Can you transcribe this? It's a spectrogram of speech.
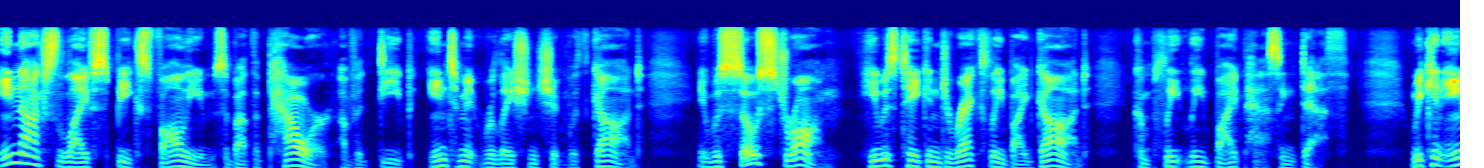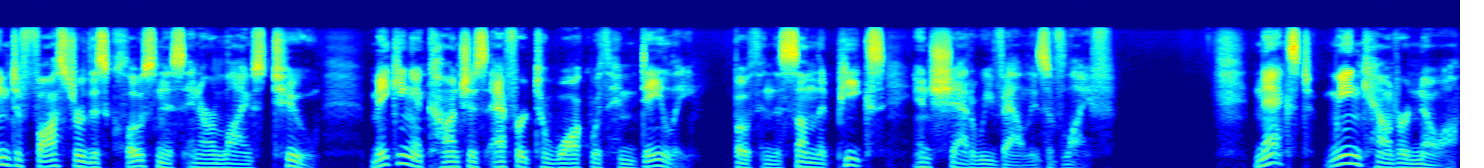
Enoch's life speaks volumes about the power of a deep, intimate relationship with God. It was so strong he was taken directly by God, completely bypassing death. We can aim to foster this closeness in our lives too, making a conscious effort to walk with Him daily, both in the sunlit peaks and shadowy valleys of life. Next, we encounter Noah,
